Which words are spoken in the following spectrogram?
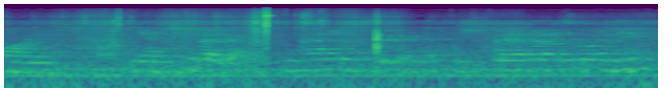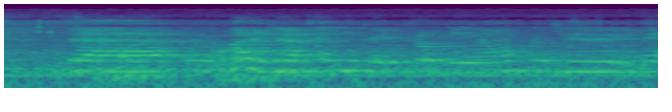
majd ilyen csillagászati háromszögeket is felrajzolni, de van egy olyan technikai problémám, hogy ide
